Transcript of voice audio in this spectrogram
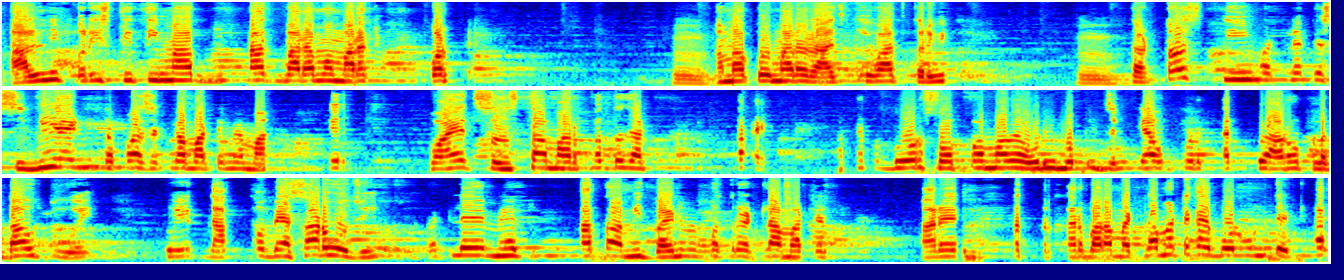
હાલની પરિસ્થિતિમાં ગુજરાત બારામાં મારા આમાં કોઈ મારા રાજકીય વાત કરવી તટસ્થ ટીમ એટલે કે સીબીઆઈ ની તપાસ એટલા માટે મેં સ્વાયત્ત સંસ્થા મારફત જ દોર સોંપવામાં આવે એવડી મોટી જગ્યા ઉપર આરોપ લગાવતું હોય તો એક દાખલો બેસાડવો જોઈએ. એટલે મેં અમિતભાઈ અમિતભાઈને પત્ર એટલા માટે મારે સરકાર બારામાં એટલા માટે કઈ બોલવું નથી એટલા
